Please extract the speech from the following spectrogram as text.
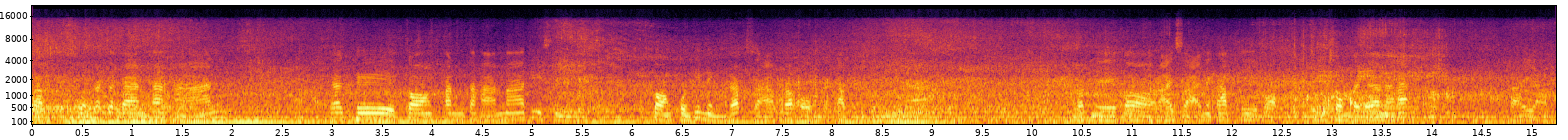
กับส่วนราชการทหาร ก็คือกองพันทหารม้าที่ 4 กองพลที่หนึ่งรักษาพระองค์นะครับตรงนี้นะรถเมย์ก็หลายสายนะครับที่บอกคุณผู้ชมไปแล้วนะฮะใครอยากไป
